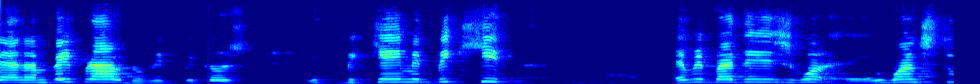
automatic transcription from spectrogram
And I'm very proud of it because it became a big hit. Everybody wants to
